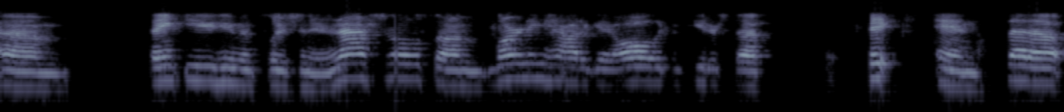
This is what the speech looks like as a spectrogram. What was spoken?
Um, thank you, Human Solution International. So I'm learning how to get all the computer stuff fixed and set up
